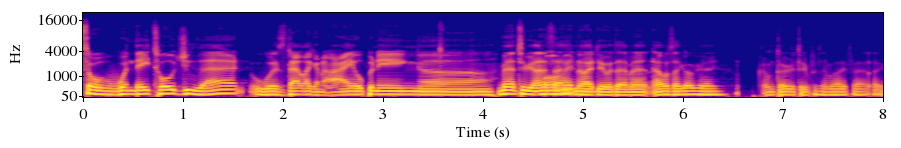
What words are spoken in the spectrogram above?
so when they told you that was that like an eye opening uh man to be honest i had no idea what that meant. I was like okay i'm 33% body fat like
